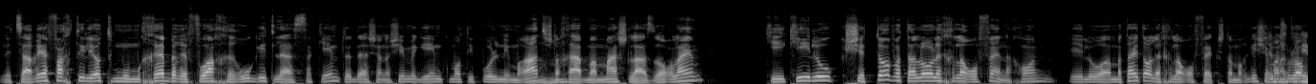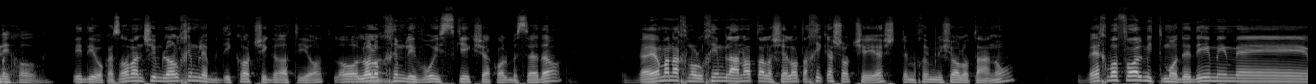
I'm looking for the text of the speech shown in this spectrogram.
לצערי הפכתי להיות מומחה ברפואה כירורגית לעסקים. אתה יודע שאנשים מגיעים כמו טיפול נמרץ, שאתה חייב ממש לעזור להם. כי כאילו, כשטוב אתה לא הולך לרופא, נכון? כאילו, מתי אתה הולך לרופא? כשאתה מרגיש שמשהו לא... שמתחיל לכאוב. בדיוק. אז רוב האנשים לא הולכים לבדיקות שגרתיות, לא, לא נכון. לוקחים ליווי עסקי כשהכול בסדר. והיום אנחנו הולכים לענות על השאלות הכי קשות שיש, אתם יכולים לשאול אותנו, ואיך בפועל מתמודדים עם, אה,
